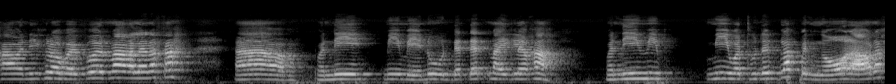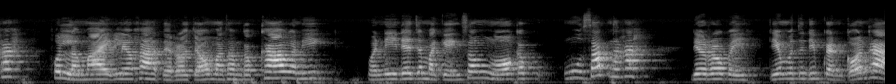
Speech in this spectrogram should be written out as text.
ค่ะวันนี้ครัวใบเฟิร์นมากันแล้วนะคะอ่าวันนี้มีเมนูเด็ดๆมาอีกแล้วค่ะ วันนี้มีมีวัตถุดิบลักเป็นงอแล้วนะคะผลไม้อีกแล้วค่ะ แต่เราจะเอามาทำกับข้าวกันนี้ วันนี้เดี๋ยวจะมาแกงส้มงอกับหมูสับนะคะ เดี๋ยวเราไปเตรียมวัตถุดิบกันก่อนค่ะ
